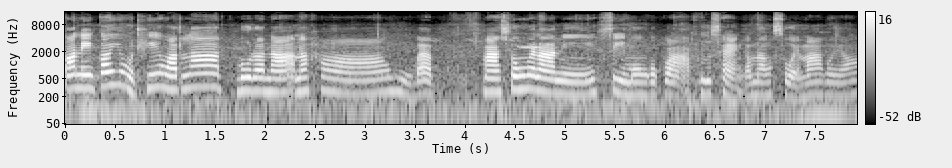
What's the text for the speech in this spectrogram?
ตอนนี้ก็อยู่ที่วัดลาดบูรณะนะคะหูแบบมาช่วงเวลานี้สี่โมงกว่าๆคือแสงกำลังสวยมากเลยอะ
